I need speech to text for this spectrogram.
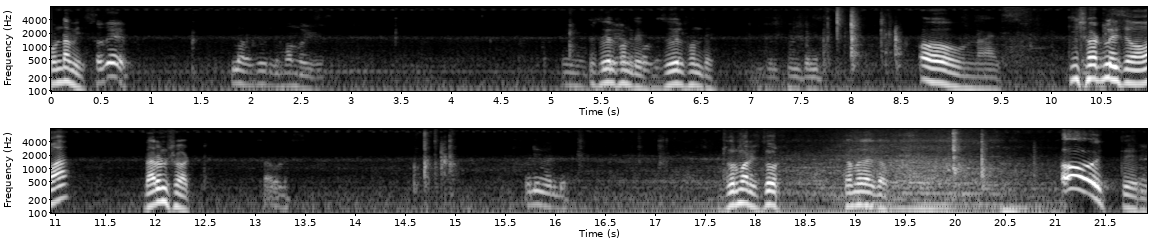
কোনটা মিস জুড়লে বন্ধ হয়ে গেছে। জুয়েল ফোন দে জুয়েল ফোন দে। ও নাইস কি শট লইছে মামা? দারুণ শট জোর মারিস জোর। ক্যামেরা যাও? ওই তেরি।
